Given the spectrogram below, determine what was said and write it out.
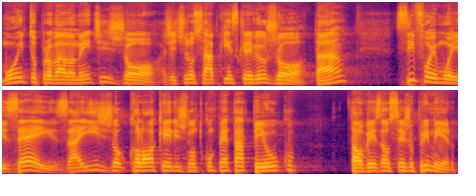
Muito provavelmente Jó. A gente não sabe quem escreveu Jó, tá? Se foi Moisés, aí coloca ele junto com o Pentateuco, talvez não seja o primeiro.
